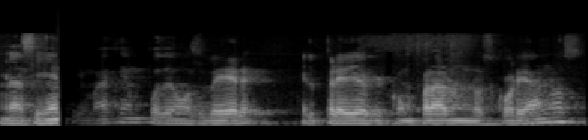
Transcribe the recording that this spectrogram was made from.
En la siguiente imagen podemos ver el predio que compraron los coreanos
